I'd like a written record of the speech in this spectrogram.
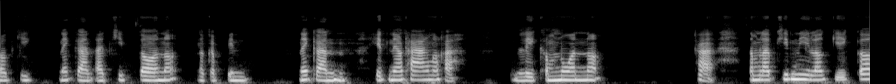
ล็อกกิ๊กในการอัดคลิปต่อเนาะแล้วก็เป็นในการเฮ็ดแนวทางเนาะค่ะเลขคำนวณเนาะค่ะสำหรับคลิปนี้ล็อกกิ๊กก็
